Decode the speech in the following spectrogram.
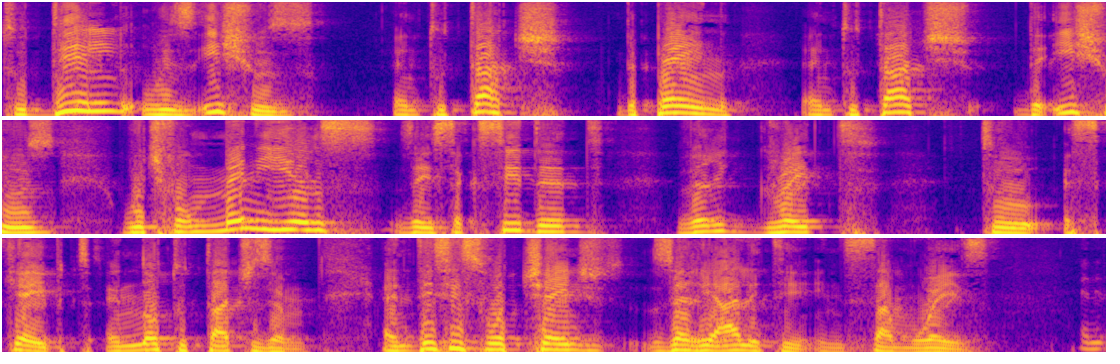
to deal with issues and to touch the pain and to touch the issues which for many years they succeeded very great to escape and not to touch them. And this is what changed the reality in some ways. And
